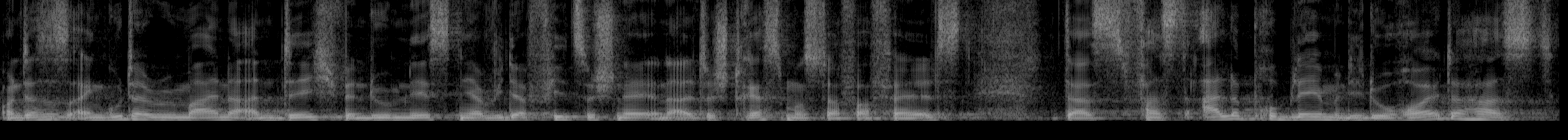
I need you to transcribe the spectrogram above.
Und das ist ein guter Reminder an dich, wenn du im nächsten Jahr wieder viel zu schnell in alte Stressmuster verfällst, dass fast alle Probleme, die du heute hast,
